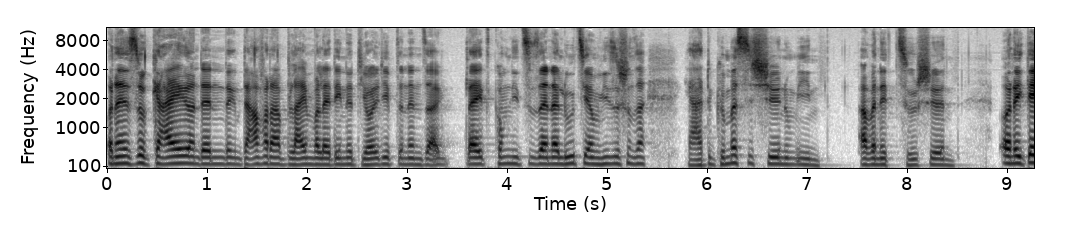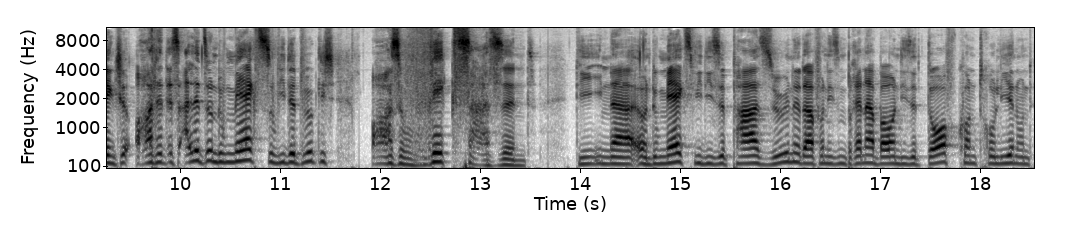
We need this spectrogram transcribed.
Und dann ist so geil und dann, dann darf er da bleiben, weil er den nicht Joll gibt und dann sagt, gleich kommen die zu seiner Lucia und wie sie schon sagen, ja, du kümmerst dich schön um ihn, aber nicht zu schön. Und ich denke schon, oh, das ist alles und du merkst so, wie das wirklich, oh, so Wichser sind. die ihn da, und du merkst, wie diese paar Söhne da von diesem Brennerbauern diese Dorf kontrollieren und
